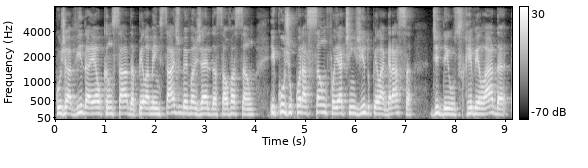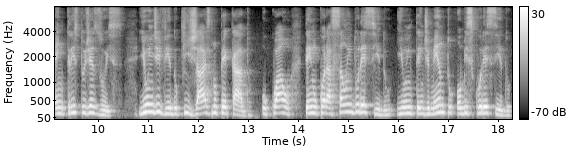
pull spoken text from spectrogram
cuja vida é alcançada pela mensagem do Evangelho da Salvação e cujo coração foi atingido pela graça de Deus revelada em Cristo Jesus, e o indivíduo que jaz no pecado, o qual tem o coração endurecido e o entendimento obscurecido,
